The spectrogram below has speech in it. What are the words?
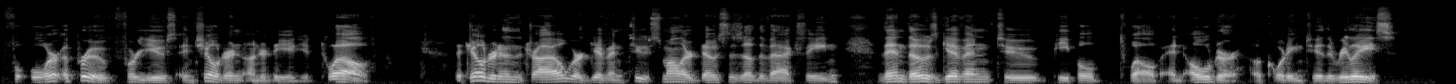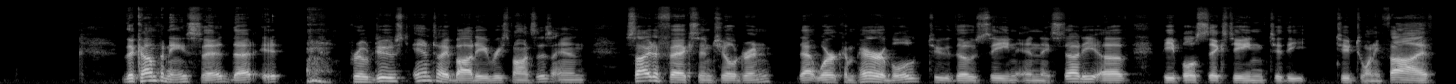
for, or approved for use in children under the age of 12. The children in the trial were given two smaller doses of the vaccine than those given to people 12 and older, according to the release. The company said that it produced antibody responses and side effects in children that were comparable to those seen in a study of people 16 to the to 25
